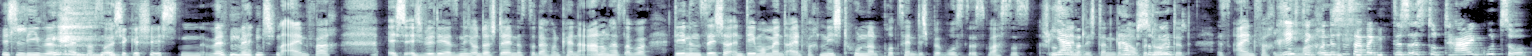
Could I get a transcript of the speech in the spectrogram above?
Ich liebe einfach solche Geschichten, wenn Menschen einfach, ich, ich will dir jetzt nicht unterstellen, dass du davon keine Ahnung hast, aber denen sicher in dem Moment einfach nicht hundertprozentig bewusst ist, was das schlussendlich ja, dann genau bedeutet, ist einfach Richtig, und es ist aber, das ist total gut so.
